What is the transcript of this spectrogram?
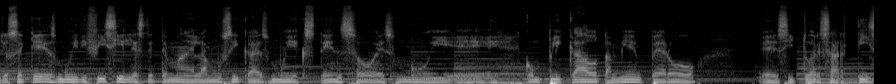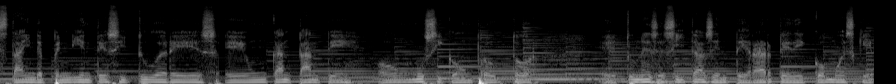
yo sé que es muy difícil este tema de la música, es muy extenso, es muy eh, complicado también, pero eh, si tú eres artista independiente, si tú eres eh, un cantante o un músico, un productor, eh, tú necesitas enterarte de cómo es que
